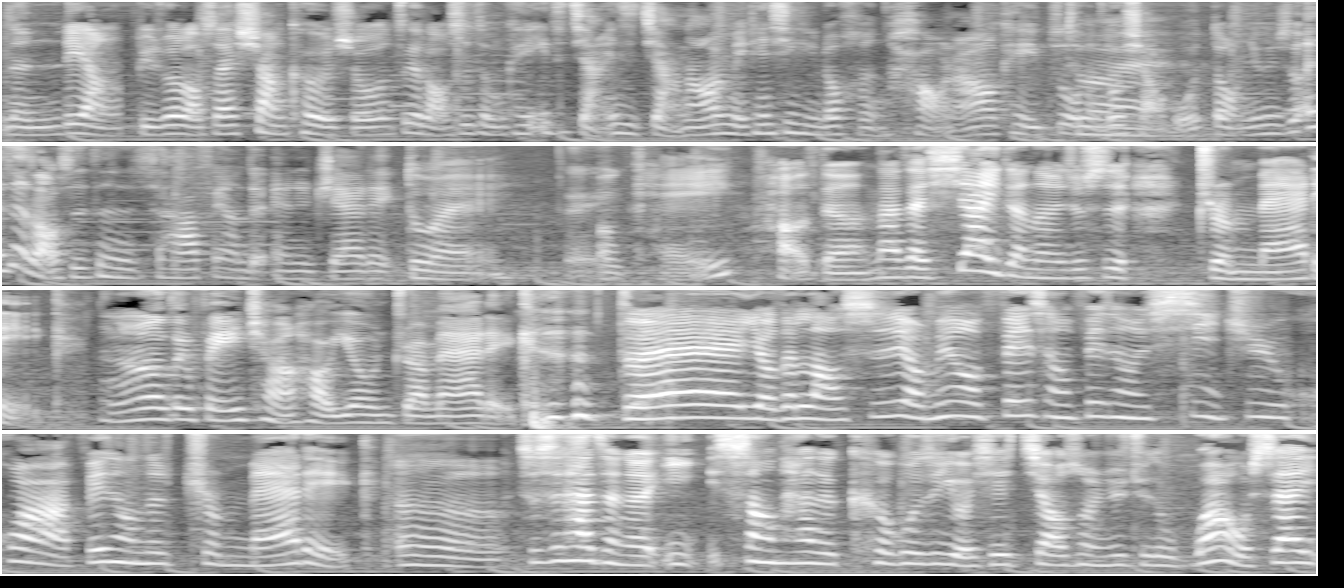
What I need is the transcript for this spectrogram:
能量。比如说老师在上课的时候，这个老师怎么可以一直讲一直讲，然后每天心情都很好，然后可以做很多小活动，你就会说，哎，这个老师真的是他非常的 energetic。对对，，OK，好的。那再下一个呢，就是 dramatic。然后这个非常好用，dramatic。对，有的老师有没有非常非常戏剧化，非常的 dramatic？嗯，就是他整个一上他的课，或者有些教授，你就觉得哇，我是在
